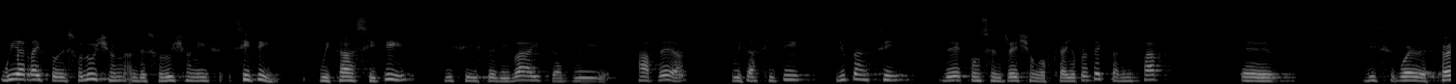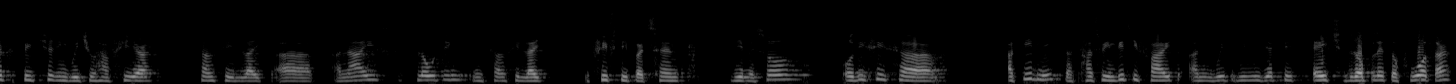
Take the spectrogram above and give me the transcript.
we arrived to the solution, and the solution is CT. With a CT, this is the device that we have there. With a CT, you can see the concentration of cryoprotectant. In fact, uh, this were the first picture in which you have here something like uh, an ice floating in something like 50% DMSO, or this is a, a kidney that has been vitrified and in which we injected H droplet of water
